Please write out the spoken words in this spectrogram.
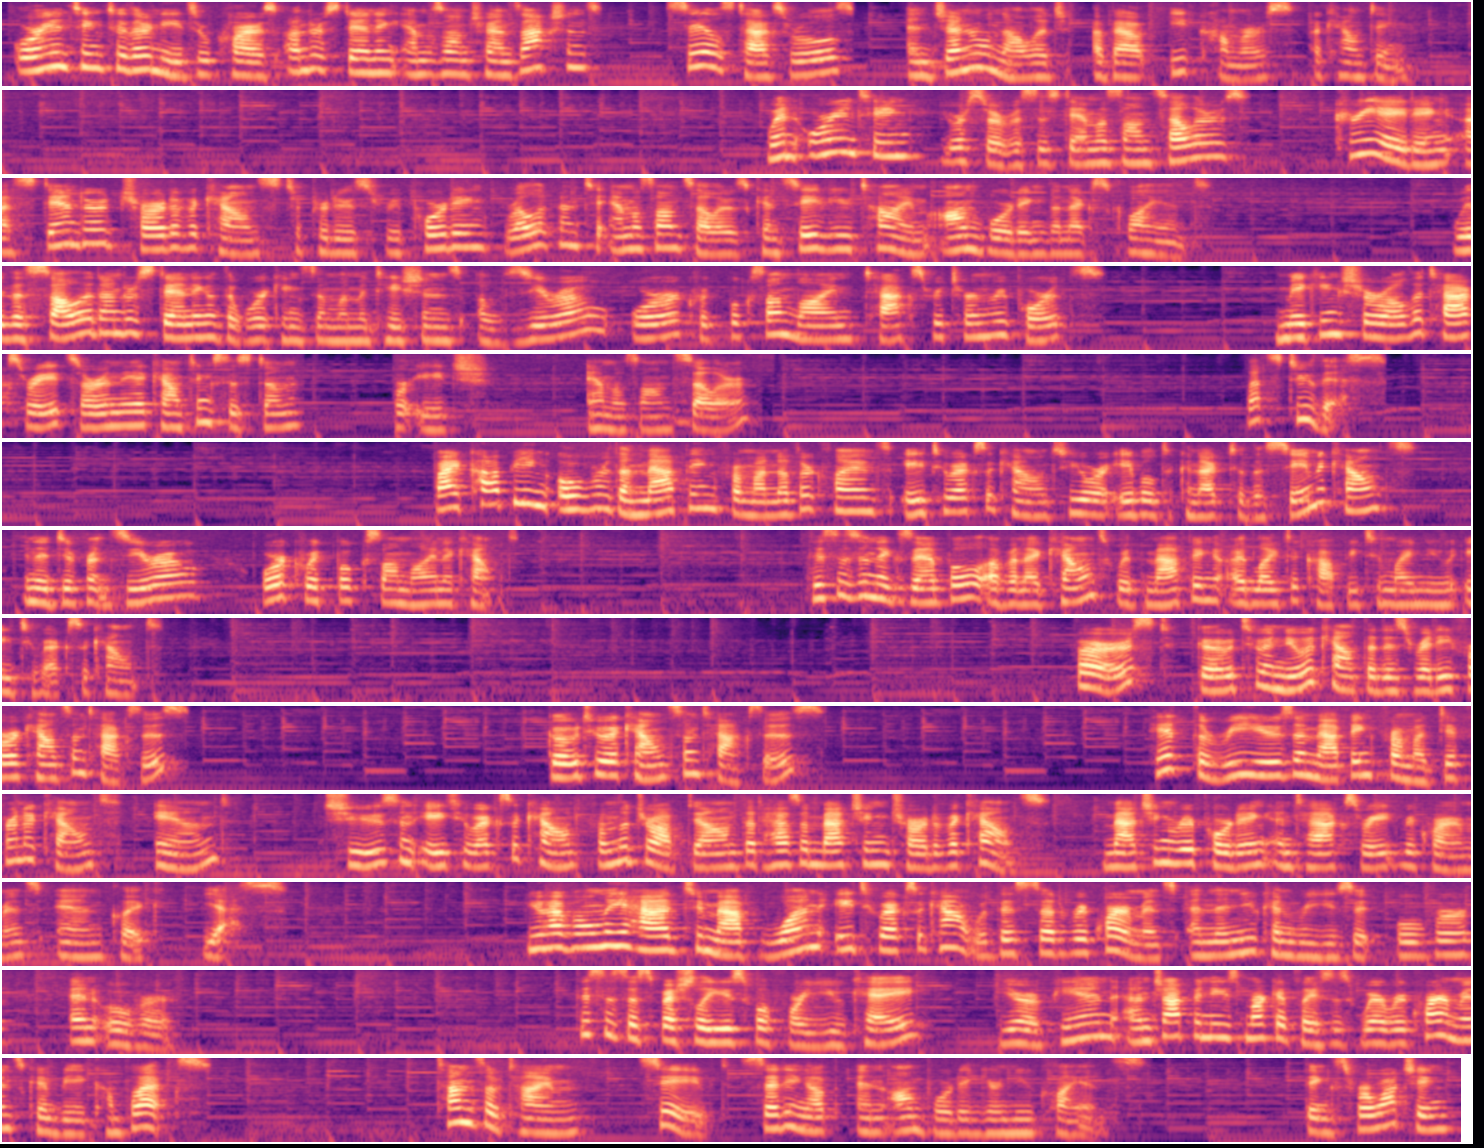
Orienting to their needs requires understanding Amazon transactions, sales tax rules, and general knowledge about e-commerce accounting. When orienting your services to Amazon sellers, creating a standard chart of accounts to produce reporting relevant to Amazon sellers can save you time onboarding the next client. With a solid understanding of the workings and limitations of Xero or QuickBooks Online tax return reports, making sure all the tax rates are in the accounting system for each Amazon seller. Let's do this. By copying over the mapping from another client's A2X account, you are able to connect to the same accounts in a different Xero or QuickBooks Online account. This is an example of an account with mapping I'd like to copy to my new A2X account. First, go to a new account that is ready for accounts and taxes. Go to Accounts and Taxes. Hit the Reuse a Mapping from a different account and choose an A2X account from the drop-down that has a matching chart of accounts, matching reporting and tax rate requirements, and click Yes. You have only had to map one A2X account with this set of requirements and then you can reuse it over and over. This is especially useful for UK, European, and Japanese marketplaces where requirements can be complex. Tons of time saved setting up and onboarding your new clients. Thanks for watching.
